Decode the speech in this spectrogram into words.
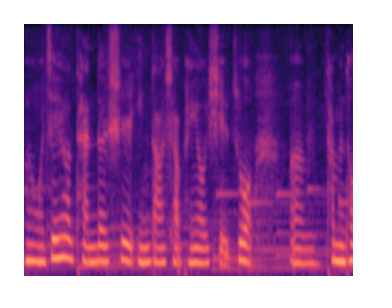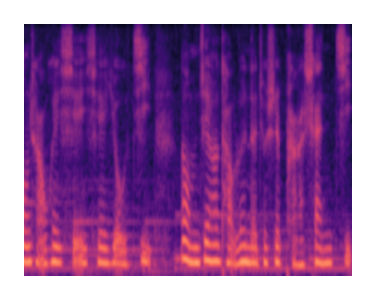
嗯，我今天要谈的是引导小朋友写作。嗯，他们通常会写一些游记。那我们今天要讨论的就是爬山记。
